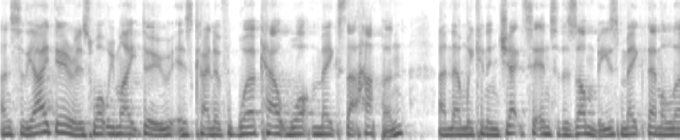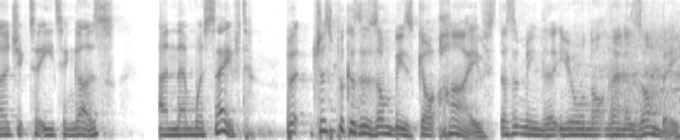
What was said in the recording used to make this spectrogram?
And so the idea is what we might do is kind of work out what makes that happen, and then we can inject it into the zombies, make them allergic to eating us, and then we're saved. but just because the zombies got hives doesn't mean that you're not then a zombie.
